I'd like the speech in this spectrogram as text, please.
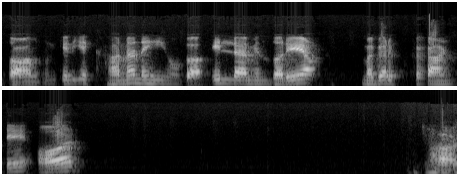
طعام۔ ان کے لیے کھانا نہیں ہوگا۔ الا من ضریع مگر کانٹے اور جھاڑ۔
